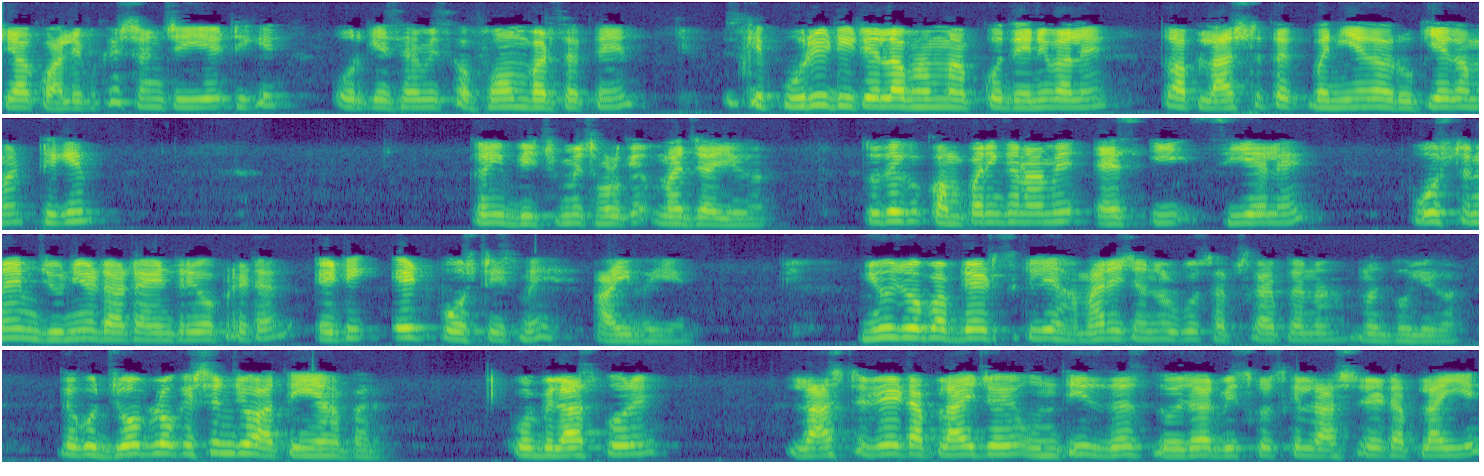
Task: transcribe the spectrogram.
क्या क्वालिफिकेशन चाहिए, ठीक है? और कैसे हम इसका फॉर्म भर सकते हैं। इसकी पूरी डिटेल अब हम आपको देने वाले हैं। तो आप लास्ट तक बनिएगा, रुकिएगा मत, ठीक है? कहीं बीच में छोड़ के मत जाइएगा। तो देखो कंपनी का नाम है एस ई सी एल है post name junior data entry operator eighty eight post इसमें आई हुई है। न्यू जॉब अपडेट्स के लिए हमारे चैनल को सब्सक्राइब करना मत भूलिएगा। देखो जॉब लोकेशन जो आती है यहाँ पर, वो बिलासपुर है। लास्ट डेट अप्लाई जो है, उनतीस दस दो हज़ार बीस को उसके लास्ट डेट अप्लाई है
